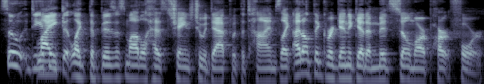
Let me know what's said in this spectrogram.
So, do you Like- think that like the business model has changed to adapt with the times? Like, I don't think we're gonna get a Midsommar Part Four.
